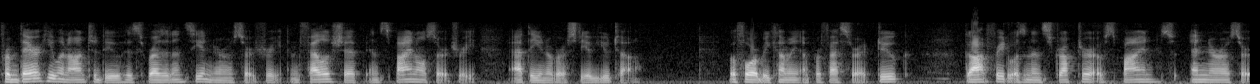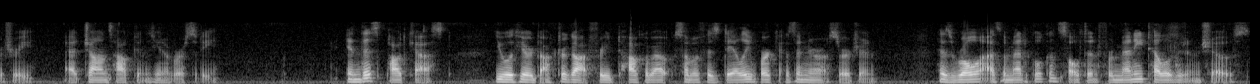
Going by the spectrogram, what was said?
From there, he went on to do his residency in neurosurgery and fellowship in spinal surgery at the University of Utah. Before becoming a professor at Duke, Gottfried was an instructor of spine and neurosurgery at Johns Hopkins University. In this podcast, you will hear Dr. Gottfried talk about some of his daily work as a neurosurgeon, his role as a medical consultant for many television shows,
